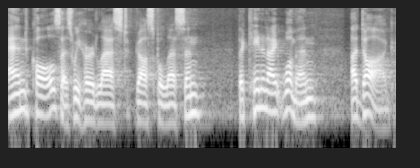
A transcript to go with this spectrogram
and calls, as we heard last gospel lesson, the Canaanite woman a dog.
